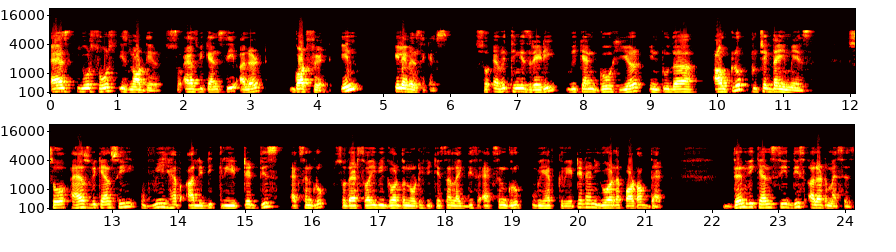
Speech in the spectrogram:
as your source is not there. So as we can see alert got failed in 11 seconds. So everything is ready. We can go here into the outlook to check the image. So as we can see we have already created this action group. So that's why we got the notification like this action group we have created and you are the part of that. Then we can see this alert message.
